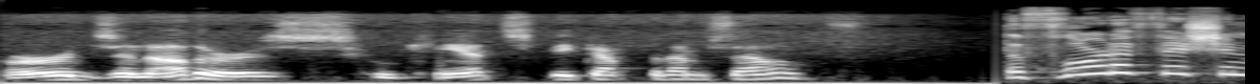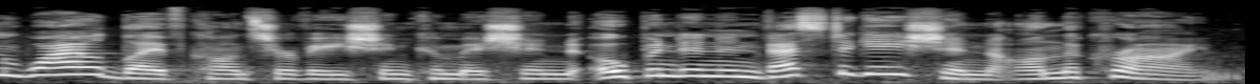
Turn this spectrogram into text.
birds and others who can't speak up for themselves. The Florida Fish and Wildlife Conservation Commission opened an investigation on the crime.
